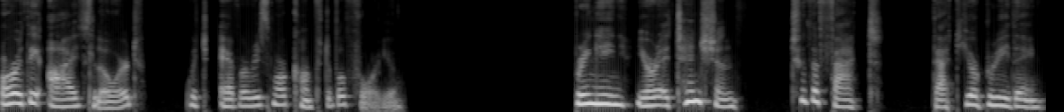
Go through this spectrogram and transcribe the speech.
or the eyes lowered, whichever is more comfortable for you. Bringing your attention to the fact that you're breathing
